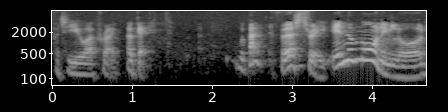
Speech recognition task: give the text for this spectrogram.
for to you I pray. Okay, we're back to verse 3. In the morning, Lord,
